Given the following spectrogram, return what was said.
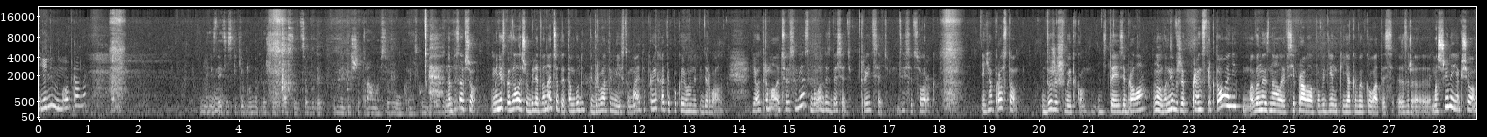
Я не думала, правда. Мені здається, скільки б не пройшло часу, це буде найбільша травма всього українського народу. Написав, що мені сказали, що біля 12 там будуть підривати місто. Маєте приїхати, поки його не підірвали. Я отримала цю смс, було десь 10.30, 10.40. І я просто дуже швидко дітей зібрала. Ну, вони вже проінструктовані, вони знали всі правила поведінки, як евакуватись з машини, якщо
